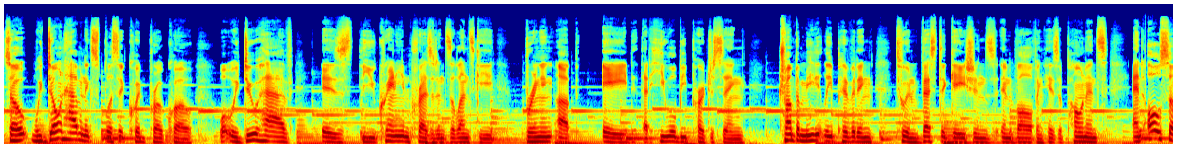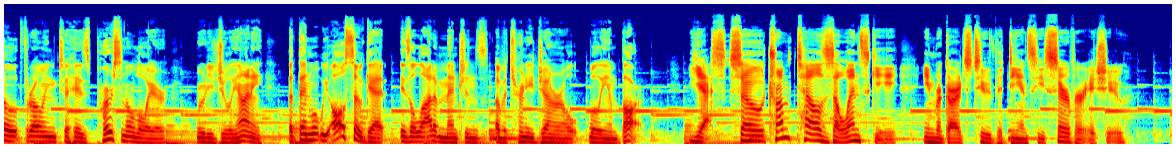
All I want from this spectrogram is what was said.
So we don't have an explicit quid pro quo. What we do have is the Ukrainian president Zelensky bringing up aid that he will be purchasing. Trump immediately pivoting to investigations involving his opponents and also throwing to his personal lawyer, Rudy Giuliani. But then what we also get is a lot of mentions of Attorney General William Barr. Yes. So Trump tells Zelensky in regards to the DNC server issue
